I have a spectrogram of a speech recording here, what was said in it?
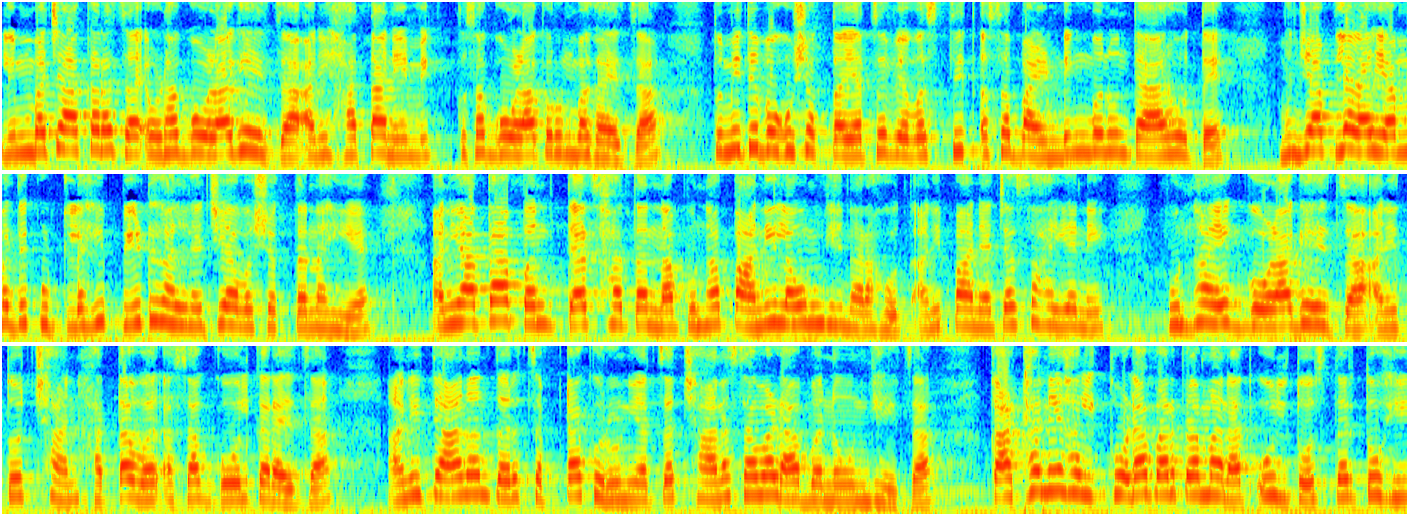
लिंबाच्या आकाराचा एवढा गोळा घ्यायचा आणि हाताने मिक्स कसा गोळा करून बघायचा. तुम्ही ते बघू शकता. याचं व्यवस्थित असं बाइंडिंग बनून तयार होतं आहे म्हणजे आपल्याला यामध्ये कुठलंही पीठ घालण्याची आवश्यकता नाही आहे आणि आता आपण त्याच हातांना पुन्हा पाणी लावून घेणार आहोत आणि पाण्याच्या सहाय्याने पुन्हा एक गोळा घ्यायचा आणि तो छान हातावर असा गोल करायचा आणि त्यानंतर चपटा करून याचा छान असा वडा बनवून घ्यायचा. काठाने हल थोड्याफार प्रमाणात उलतोच तर तोही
